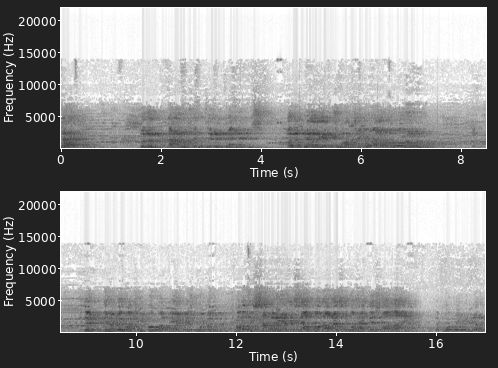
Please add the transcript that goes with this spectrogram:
That for the thousands in attendance, for the millions watching around the world. They're, they're not really watching for we're the air at this point, but probably somebody has a cell phone on us and will have this online before we're even done.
